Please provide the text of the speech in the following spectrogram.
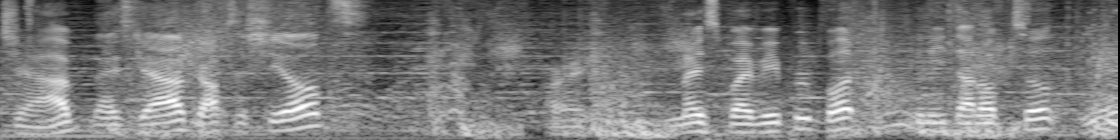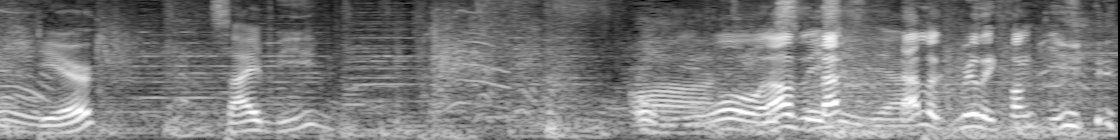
Jab. nice job. Drops the shields. All right. Nice by Vapor, but we need that up tilt. Ooh, Dare. Side B. Oh, Uh, whoa. That, was, that, yeah. that looked really funky.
